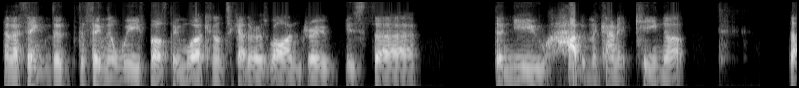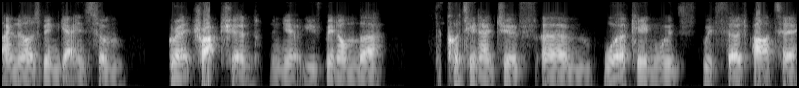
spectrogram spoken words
And I think the the thing that we've both been working on together as well, Andrew, is the the new habit mechanic keynote that I know has been getting some great traction, and you, you've been on the, the cutting edge of um, working with with third party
